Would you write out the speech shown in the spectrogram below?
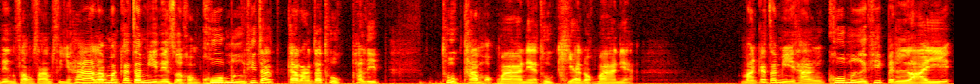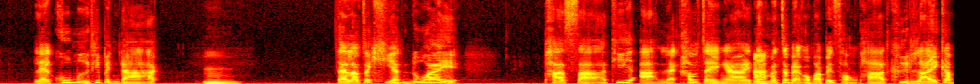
หนึ่งสองสามสี่ห้าแล้วมันก็จะมีในส่วนของคู่มือที่จะกำลังจะถูกผลิต ถูกทำออกมาเนี่ย ถูกเขียนออกมาเนี่ย มันก็จะมีทั้งคู่มือที่เป็น light และคู่มือที่เป็น dark อืม แต่เราจะเขียนด้วยภาษาที่อ่านและเข้าใจง่าย แต่อะมันจะแบ่งออกมาเป็นสอง part คือ light กับ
